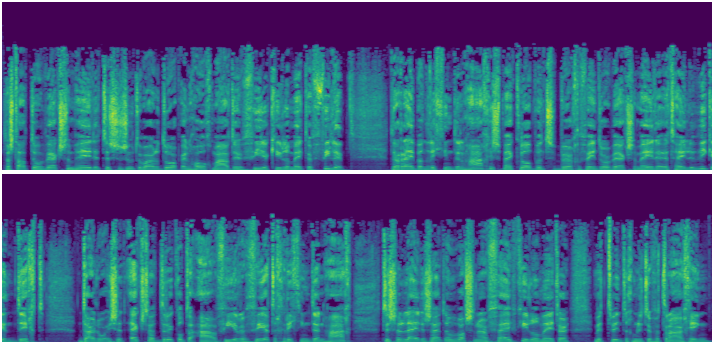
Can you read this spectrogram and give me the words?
Daar staat door werkzaamheden tussen Dorp en Hoogmate 4 kilometer file. De rijbaan richting Den Haag is bij Klopend Burgerveen door werkzaamheden het hele weekend dicht. Daardoor is het extra druk op de A44 richting Den Haag. Tussen Leiden-Zuid en Wassenaar 5 kilometer met 20 minuten vertraging.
